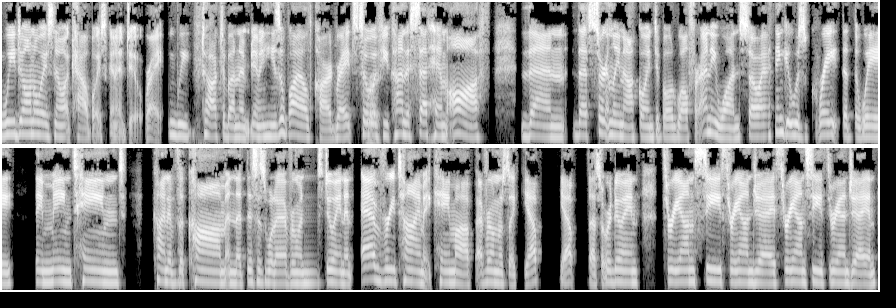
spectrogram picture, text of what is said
we don't always know what Cowboy's going to do, right? We talked about him. I mean, he's a wild card, right? So Right. if you kind of set him off, then that's certainly not going to bode well for anyone. So I think it was great that the way they maintained kind of the calm and that this is what everyone's doing. And every time it came up, everyone was like, yep, yep, that's what we're doing. Three on C, three on J, three on C, three on J. And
